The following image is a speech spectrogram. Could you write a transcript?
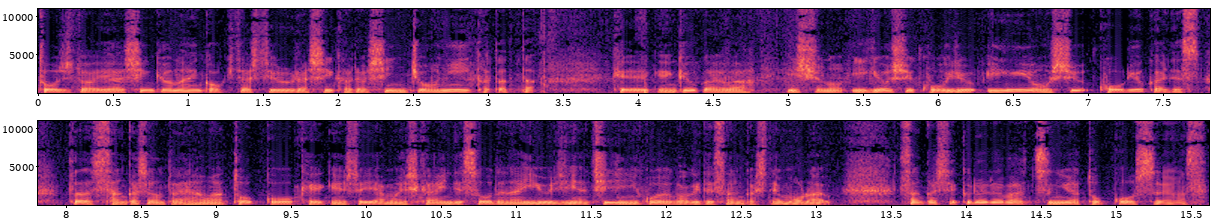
当時とはやや心境の変化をきたしているらしい彼は慎重に語った。経営研究会は一種の異業種交流異業種交流会です。ただし参加者の大半は特攻を経験した山岸会員でそうでない友人や知事に声をかけて参加してもらう。参加してくれれば次は特攻を進めます。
